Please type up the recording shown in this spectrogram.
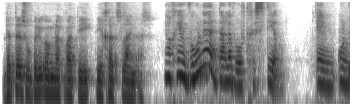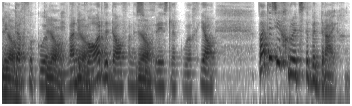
dit is op die oomblik wat die die gidslyn is. Ja, geen wonder dat hulle word gesteel en onwettig ja, verkoop ja, nie, want die ja, waarde daarvan is ja. so vreeslik hoog. Ja. Wat is die grootste bedreiging?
